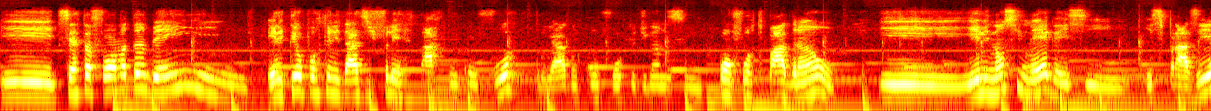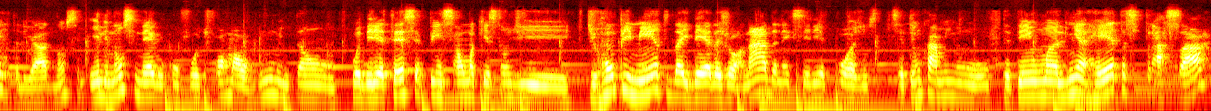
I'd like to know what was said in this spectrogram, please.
e de certa forma também ele tem oportunidades de flertar com conforto, tá ligado? Um conforto, digamos assim, conforto padrão e ele não se nega esse, esse prazer, tá ligado? Não se, ele não se nega o conforto de forma alguma, então poderia até se pensar uma questão de, de rompimento da ideia da jornada, né? Que seria, pô, a gente, você tem um caminho, você tem uma linha reta a se traçar,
